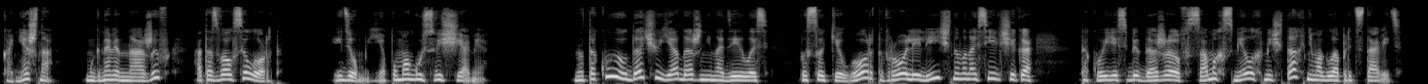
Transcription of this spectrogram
«Конечно», Мгновенно ожив, отозвался лорд. «Идем, я помогу с вещами». На такую удачу я даже не надеялась. Высокий лорд в роли личного носильщика. Такое я себе даже в самых смелых мечтах не могла представить.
